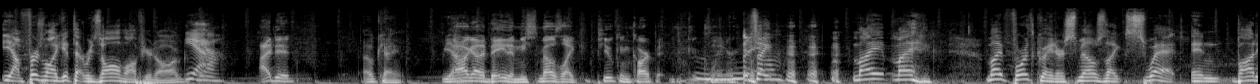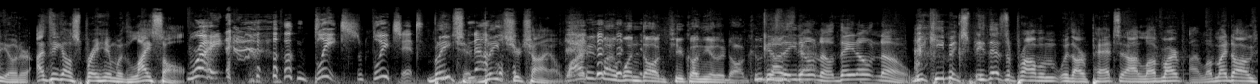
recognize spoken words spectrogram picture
yeah. First of all, I get that Resolve off your dog. Yeah. I did. Okay. Yeah. Now I got to bathe him. He smells like puke and carpet cleaner. It's like my my my fourth grader smells like sweat and body odor. I think I'll spray him with Lysol. Right. bleach. Bleach it. Bleach it. No. Bleach your child. Why did my one dog puke on the other dog? Who Because they that? don't know. They don't know. We keep. Exp- that's the problem with our pets. And I love my. I love my dogs.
